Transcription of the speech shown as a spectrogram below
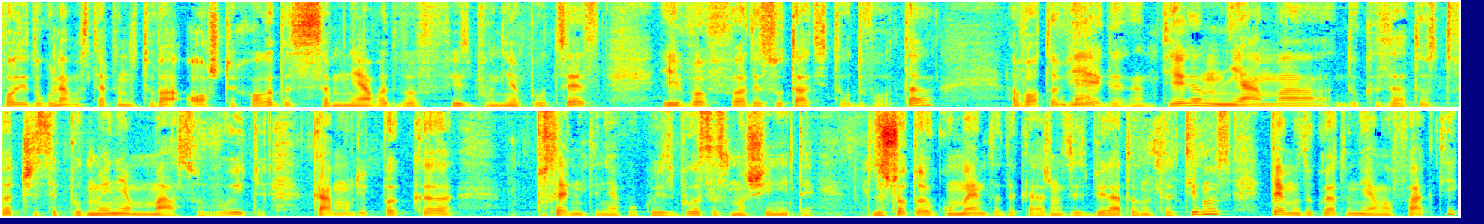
води до голяма степен на това още хора да се съмняват в изборния процес и в резултатите от вота. Вота ви да. е гарантиран, няма доказателства, че се подменя масово и камо ли пък последните няколко избора с машините. Защото аргумента, да кажем, за избирателната активност, тема, за която няма факти,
